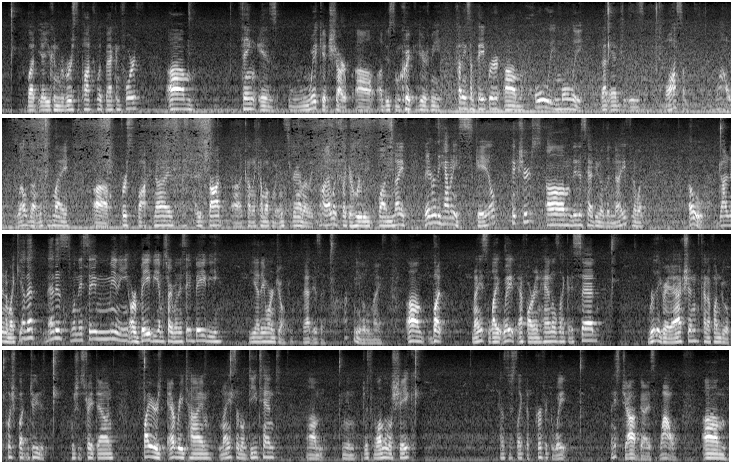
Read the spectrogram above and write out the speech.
But yeah, you can reverse the pocket clip back and forth. Um, thing is wicked sharp. Uh, I'll do some quick, here's me cutting some paper. Um, holy moly, that edge is awesome. Wow, well done. This is my uh, first Fox knives. I, I just thought, uh, kind of come up on my Instagram, I was like, oh, that looks like a really fun knife. They didn't really have any scale pictures. Um, they just had, you know, the knife, and I went, oh, got it and I'm like, yeah, that that is, when they say mini, or baby, I'm sorry, when they say baby, yeah, they weren't joking. That is a tiny little knife. Um, but nice, lightweight, FRN handles, like I said. Really great action. Kind of fun to do a push button too. You just push it straight down. Fires every time. Nice little detent. Um, I mean, just one little shake. Has just like the perfect weight. Nice job, guys. Wow. Um,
